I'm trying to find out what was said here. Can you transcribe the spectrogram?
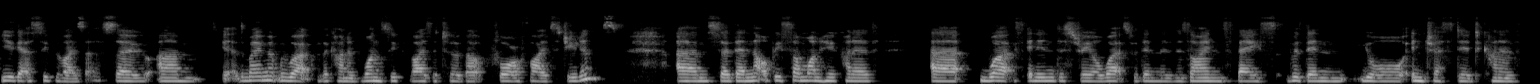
you get a supervisor so um, at the moment we work with a kind of one supervisor to about four or five students um, so then that'll be someone who kind of uh, works in industry or works within the design space within your interested kind of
